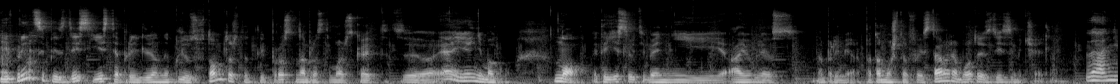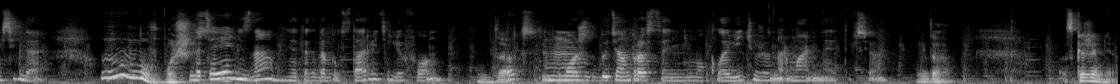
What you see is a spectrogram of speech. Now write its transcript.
И в принципе здесь есть определенный плюс в том, то, что ты просто-напросто можешь сказать, я, я не могу. Но это если у тебя не iOS, например, потому что FaceTime работает здесь замечательно. Да, не всегда. Ну, ну в большей Хотя я не знаю, у меня тогда был старый телефон. Да, кстати. Может быть, он просто не мог ловить уже нормально это все. Да. Скажи мне,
